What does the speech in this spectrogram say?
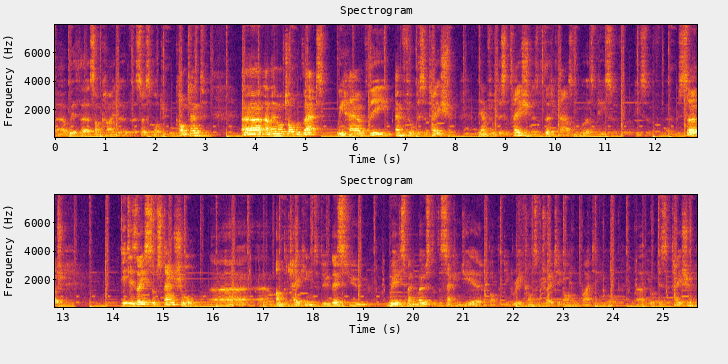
uh, with uh, some kind of sociological content. Uh, and then on top of that, we have the MPhil dissertation. The MPhil dissertation is a 30,000 words piece of, piece of uh, research. It is a substantial uh, um, undertaking to do this. You really spend most of the second year of the degree concentrating on writing your, uh, your dissertation.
